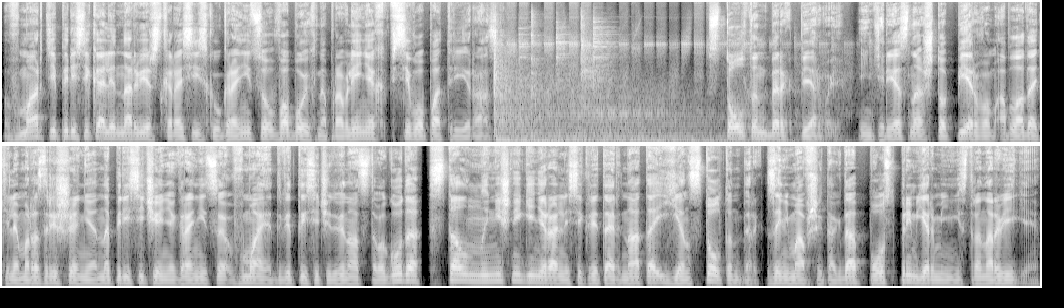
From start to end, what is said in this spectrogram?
в марте пересекали норвежско-российскую границу в обоих направлениях всего по три раза. Столтенберг I. Интересно, что первым обладателем разрешения на пересечение границы в мае 2012 года стал нынешний генеральный секретарь НАТО Йенс Столтенберг, занимавший тогда пост премьер-министра Норвегии.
